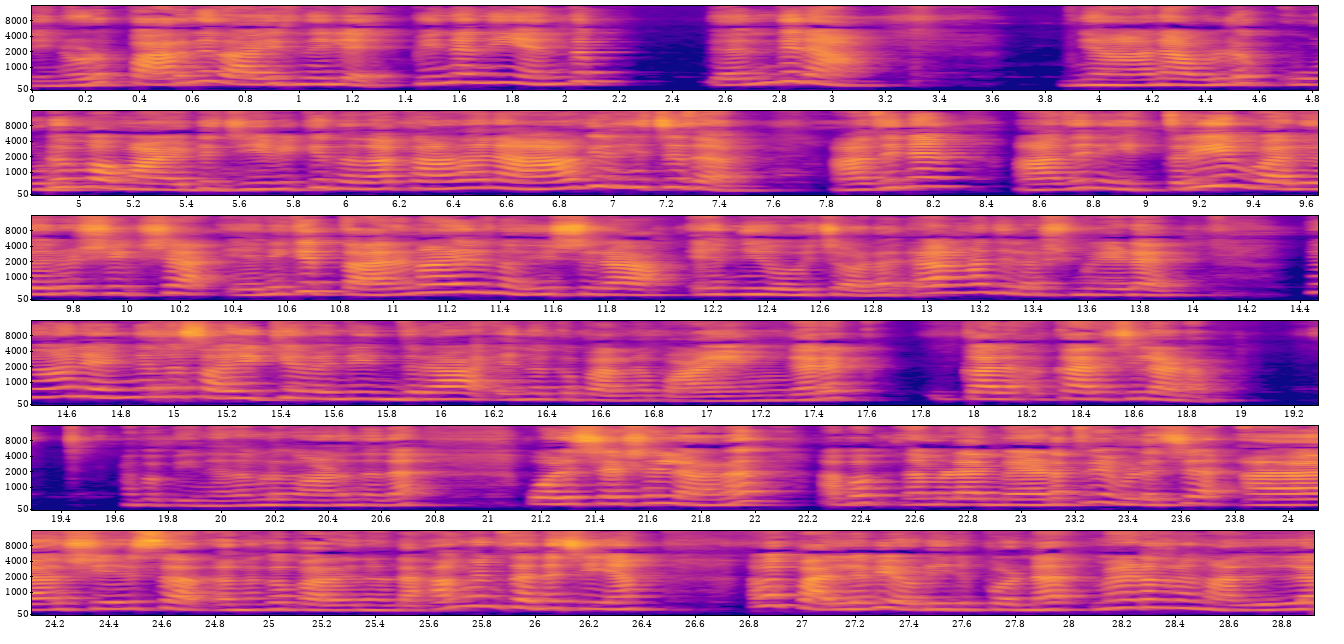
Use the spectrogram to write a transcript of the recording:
നിന്നോട് പറഞ്ഞതായിരുന്നില്ലേ? പിന്നെ നീ എന്ത് എന്തിനാ? ഞാൻ അവളുടെ കുടുംബമായിട്ട് ജീവിക്കുന്നതാ കാണാൻ ആഗ്രഹിച്ചത്. അതിന് അതിന് ഇത്രയും വലിയൊരു ശിക്ഷ എനിക്ക് തരണായിരുന്നു ഈശ്വര എന്ന് ചോദിച്ചോണ്ട് രാജലക്ഷ്മിയുടെ. ഞാൻ എങ്ങനെ സഹിക്കും എന്റെ ഇന്ദ്ര എന്നൊക്കെ പറഞ്ഞു ഭയങ്കര കരച്ചിലാണ് അപ്പൊ പിന്നെ നമ്മൾ കാണുന്നത് പോലീസ് സ്റ്റേഷനിലാണ് അപ്പം നമ്മുടെ മേഡത്തിനെ വിളിച്ച് ശരി സാർ എന്നൊക്കെ പറയുന്നുണ്ട്. അങ്ങനെ തന്നെ ചെയ്യാം. അപ്പൊ പല്ലവി അവിടെ ഇരിപ്പുണ്ട്. മേഡത്തിന് നല്ല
